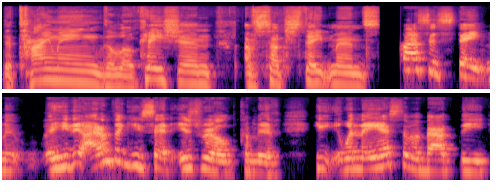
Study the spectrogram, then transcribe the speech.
The timing, the location of such statements. Abbas's statement he did, I don't think he said Israel committed. He when they asked him about the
